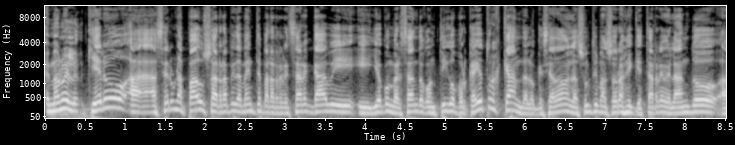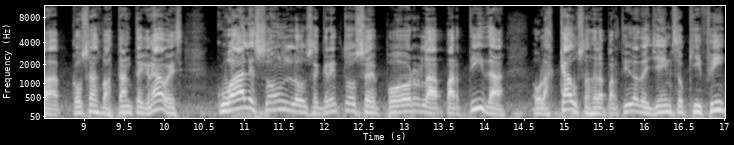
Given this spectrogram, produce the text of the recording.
Emanuel, quiero hacer una pausa rápidamente para regresar Gaby y yo conversando contigo, porque hay otro escándalo que se ha dado en las últimas horas y que está revelando uh, cosas bastante graves. ¿Cuáles son los secretos eh, por la partida o las causas de la partida de James O'Keefe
